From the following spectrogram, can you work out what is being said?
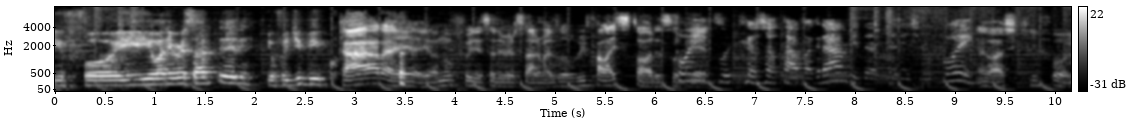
E foi o aniversário dele. Eu fui de bico. Cara, é, eu não fui nesse aniversário, mas eu ouvi falar histórias sobre Foi ele. porque eu já tava grávida a gente não foi? Eu acho que foi.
